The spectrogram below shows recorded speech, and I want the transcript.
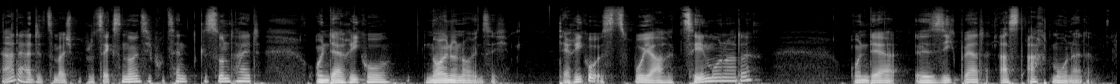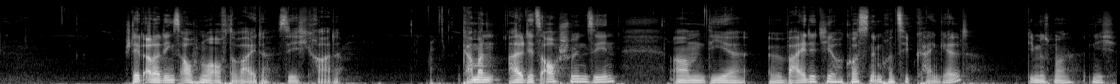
Ja, der hatte zum Beispiel plus 96% Gesundheit und der Rico 99. Der Rico ist 2 Jahre 10 Monate und der Siegbert erst 8 Monate. Steht allerdings auch nur auf der Weide, sehe ich gerade. Kann man halt jetzt auch schön sehen, ähm, die Weidetiere kosten im Prinzip kein Geld. Die müssen wir nicht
